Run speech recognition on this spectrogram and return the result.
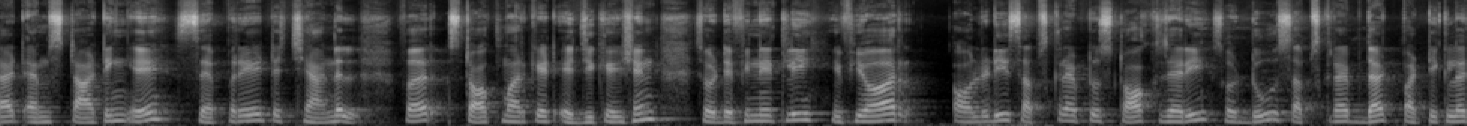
that i'm starting a separate channel for stock market education. So definitely if you are already subscribed to StocksDiary so do subscribe that particular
